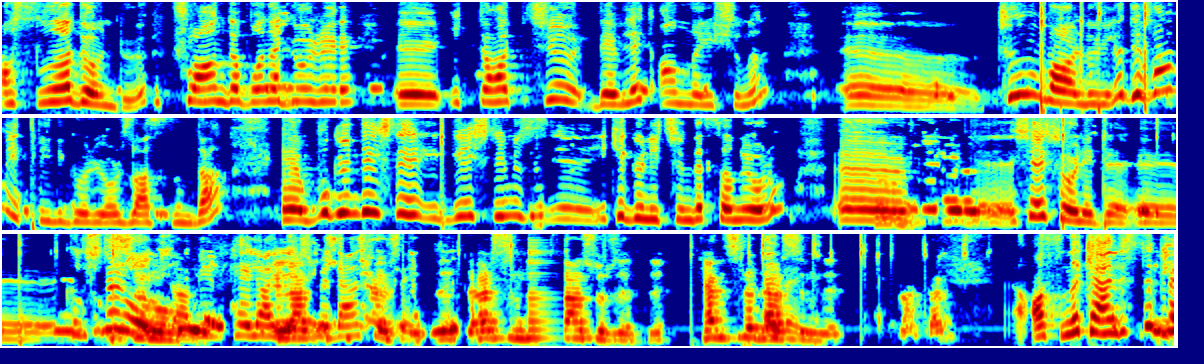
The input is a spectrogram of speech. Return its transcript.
aslına döndü. Şu anda bana göre e, ittihatçı devlet anlayışının e, tüm varlığıyla devam ettiğini görüyoruz aslında. E, bugün de işte geçtiğimiz e, iki gün içinde sanıyorum e, e, şey söyledi e, Kılıçdaroğlu da bir helalleşmeden söz etti. Dersim'den söz etti. Kendisi de Dersim'de evet. zaten aslında kendisi de bir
